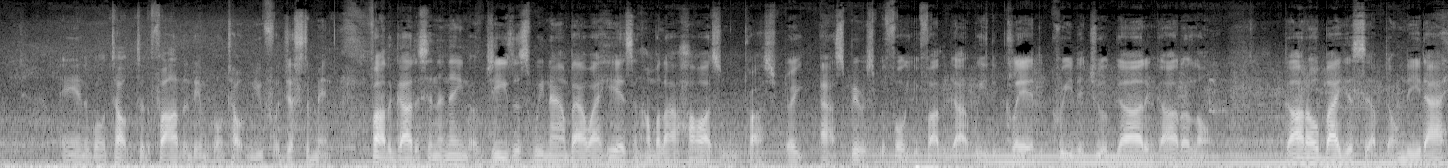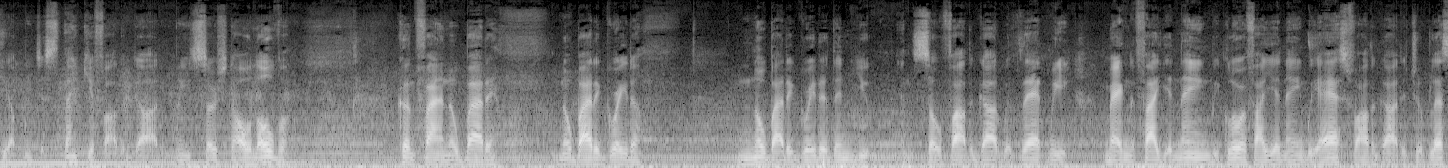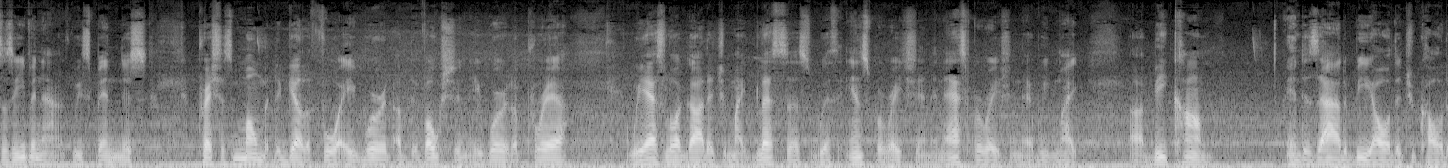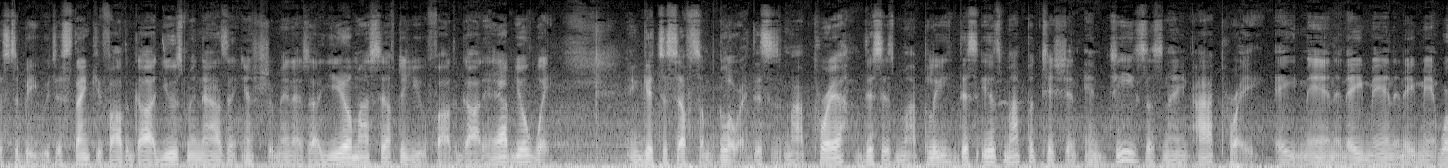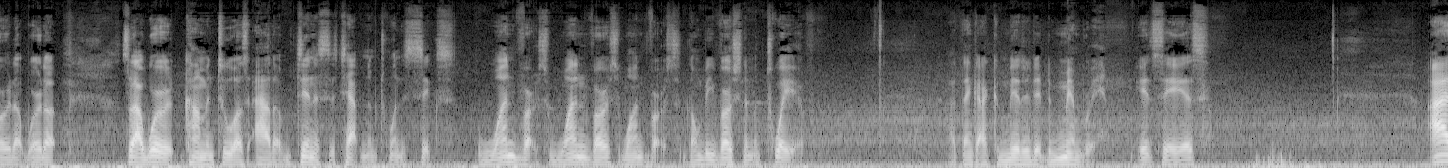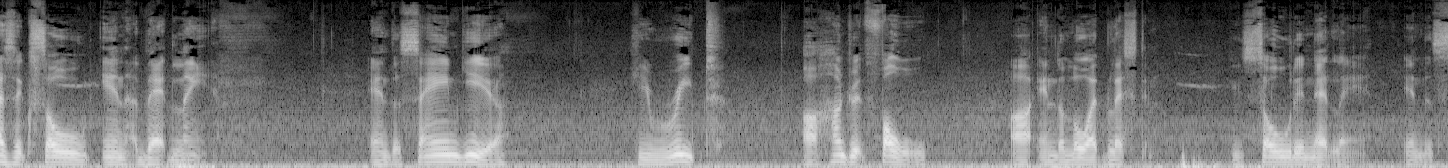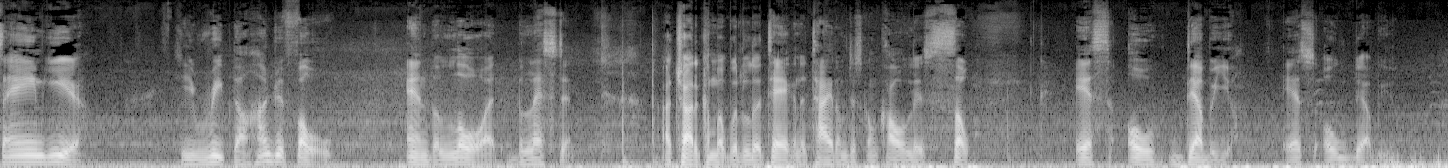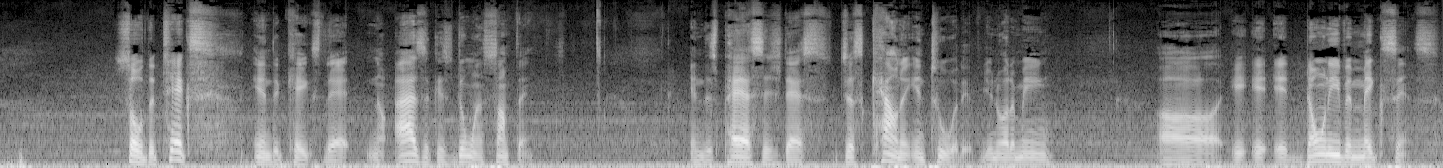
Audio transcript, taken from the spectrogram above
And we're going to talk to the Father, then we're going to talk to you for just a minute. Father God, it's in the name of Jesus. We now bow our heads and humble our hearts and we prostrate our spirits before you, Father God. We declare, decree that you are God and God alone. God all by yourself. Don't need our help. We just thank you, Father God. We searched all over. Couldn't find nobody, nobody greater, nobody greater than you. And so, Father God, with that, we magnify your name, we glorify your name. We ask, Father God, that you'll bless us even now as we spend this precious moment together for a word of devotion, a word of prayer. We ask, Lord God, that you might bless us with inspiration and aspiration that we might uh, become and desire to be all that you called us to be. We just thank you, Father God. Use me now as an instrument as I yield myself to you, Father God. Have your way and get yourself some glory. This is my prayer. This is my plea. This is my petition. In Jesus' name I pray. Amen and amen and amen. Word up, word up. So our word coming to us out of Genesis chapter number 26. One verse, one verse, one verse. It's going to be verse number 12. I think I committed it to memory. It says, Isaac sold in that land. And the same year, he reaped a hundredfold, uh, and the Lord blessed him. He sowed in that land. In the same year, he reaped a hundredfold, and the Lord blessed him. I try to come up with a little tag in the title. I'm just going to call this So. S O W. S O W. Sow the text indicates that you know, Isaac is doing something in this passage that's just counterintuitive. You know what I mean? Uh, it, it, it, don't even make sense.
